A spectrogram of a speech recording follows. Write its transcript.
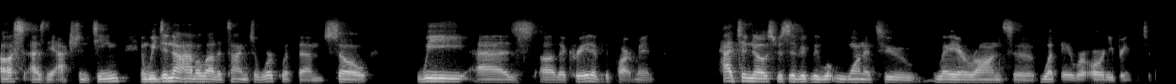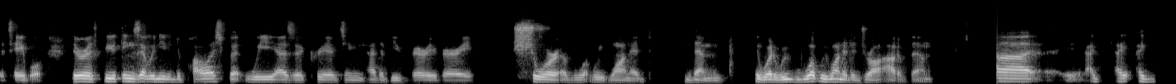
us as the action team, and we did not have a lot of time to work with them. So we, as uh, the creative department, had to know specifically what we wanted to layer on to what they were already bringing to the table. There were a few things that we needed to polish, but we, as a creative team, had to be very, very sure of what we wanted them, what we what we wanted to draw out of them. Uh, I, would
